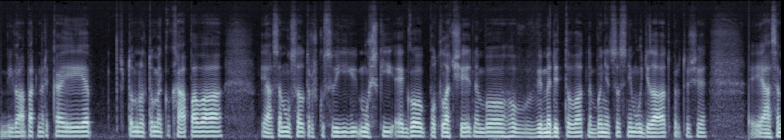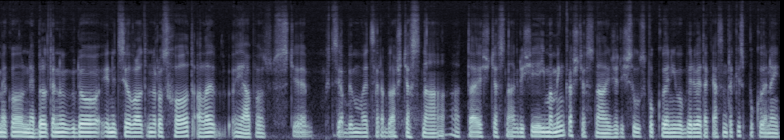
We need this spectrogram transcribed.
bývalá partnerka je v tomhle tom jako chápavá. Já jsem musel trošku svý mužský ego potlačit nebo ho vymeditovat nebo něco s ním udělat, protože já jsem jako nebyl ten, kdo inicioval ten rozchod, ale já prostě chci, aby moje dcera byla šťastná a ta je šťastná, když je její maminka šťastná, takže když jsou spokojení obě dvě, tak já jsem taky spokojený.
